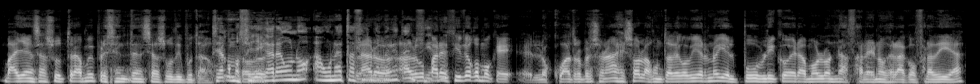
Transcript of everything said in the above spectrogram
váyanse a su tramo y preséntense a sus diputados. O sea, como si llegara uno a una estación claro, de penitencia. algo parecido como que eh, los cuatro personajes son la Junta de Gobierno y el público éramos los nazarenos de la cofradía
